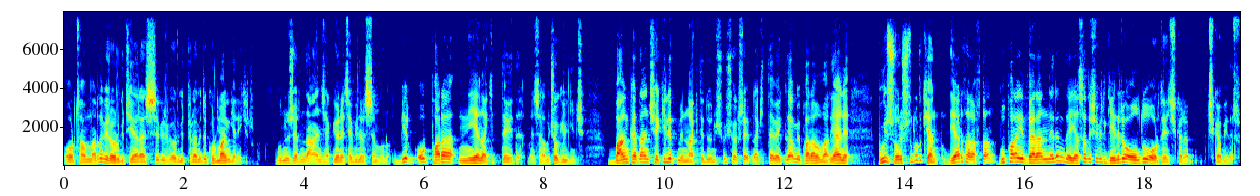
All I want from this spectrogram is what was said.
ortamlarda bir örgüt hiyerarşisi, bir örgüt piramidi kurman gerekir. Bunun üzerinden ancak yönetebilirsin bunu. Bir, o para niye nakitteydi? Mesela bu çok ilginç. Bankadan çekilip mi nakde dönüşmüş yoksa hep nakitte bekleyen bir para mı var? Yani bu iş soruşturulurken diğer taraftan bu parayı verenlerin de yasa dışı bir geliri olduğu ortaya çıkar, çıkabilir.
